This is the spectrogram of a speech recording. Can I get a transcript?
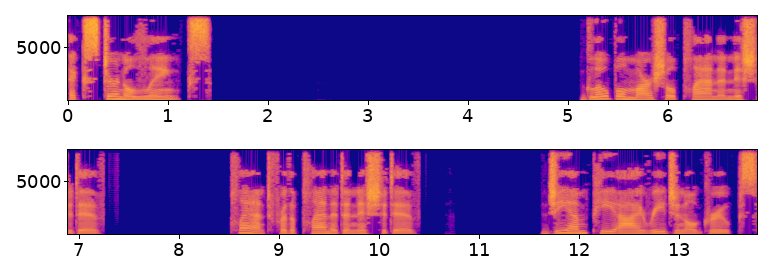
External links. Global Marshall Plan Initiative Plant for the Planet Initiative GMPI Regional Groups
